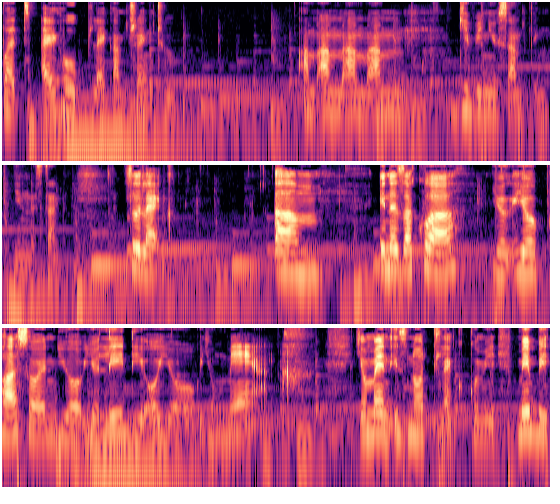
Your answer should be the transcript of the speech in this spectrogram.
but i hope like i'm trying to i'm i'm i'm, I'm giving you something you understand? So like um inaweza kuwa your, your person your, your lady or your, your man your man is not like maybe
